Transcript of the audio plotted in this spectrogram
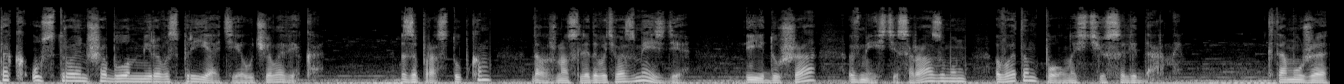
так устроен шаблон мировосприятия у человека. За проступком должно следовать возмездие, и душа вместе с разумом в этом полностью солидарны. К тому же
